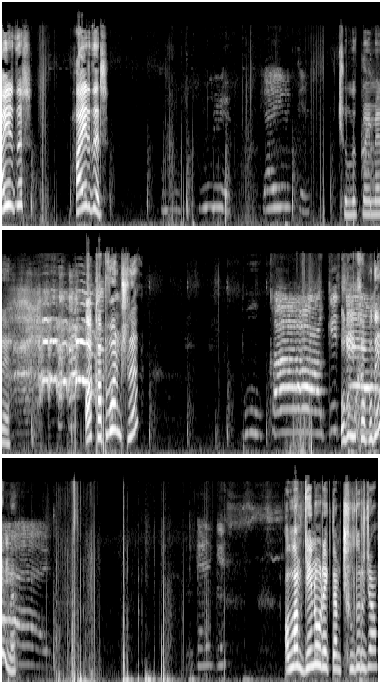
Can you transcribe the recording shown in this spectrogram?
Hayırdır? Hayırdır? Çıldırtmayın beni. Aa kapı varmış la. Oğlum bu kapı değil mi? Allah'ım gene o reklam çıldıracağım.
